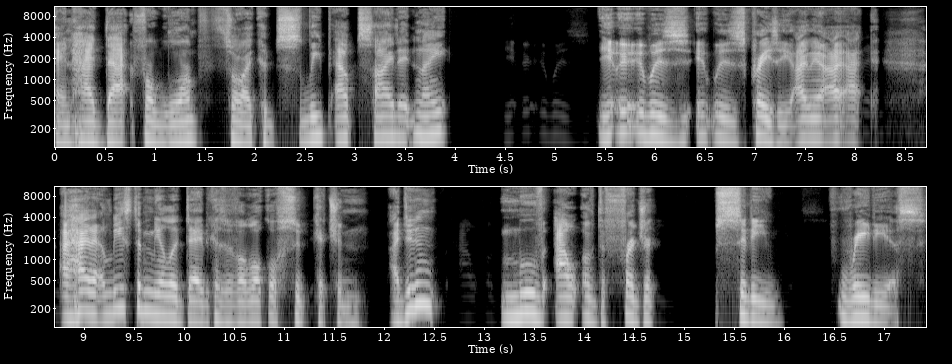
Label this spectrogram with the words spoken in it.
and had that for warmth so I could sleep outside at night. It, it it was it was crazy. I mean, I, I I had at least a meal a day because of a local soup kitchen. I didn't move out of the Frederick City radius.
